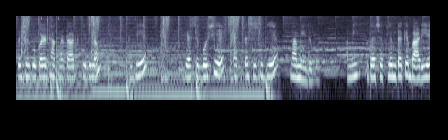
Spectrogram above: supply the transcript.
প্রেশার কুকারের ঢাকনাটা আটকে দিলাম। দিয়ে গ্যাসে বসিয়ে একটা সিটি দিয়ে নামিয়ে দেব। আমি গ্যাসের ফ্লেমটাকে বাড়িয়ে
